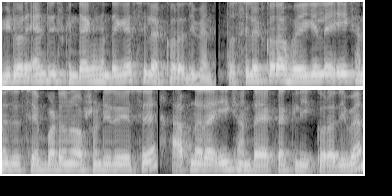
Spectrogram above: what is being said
ভিডিওর অ্যান্ড্রয়েড স্ক্রিনটা এখান থেকে সিলেক্ট করে দিবেন। তো সিলেক্ট করা হয়ে গেলে এইখানে যে সেভ বাটনের অপশনটি রয়েছে, আপনারা এইখানটায় একটা ক্লিক করে দিবেন।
